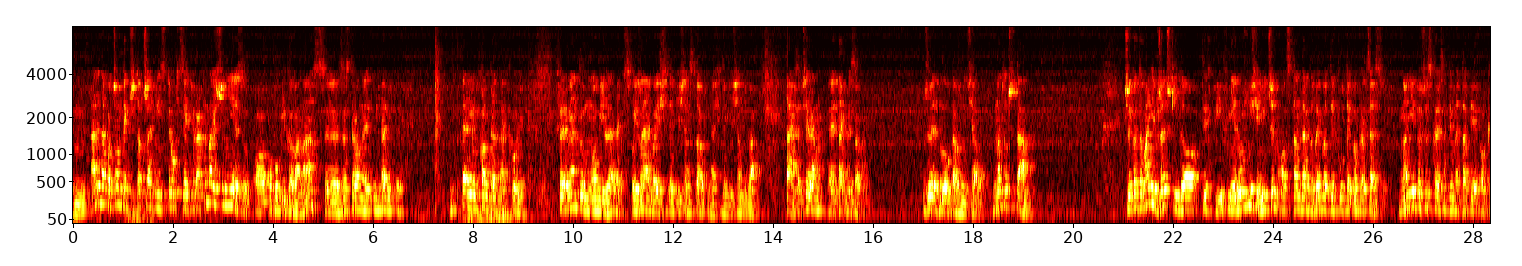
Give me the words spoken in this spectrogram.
Mm, Ale na początek przytoczę instrukcję, która chyba jeszcze nie jest opublikowana z, ze strony Imperium, Imperium na Kurie. Fermentum mobile, tak spojrzałem, bo jest 70 stopni na 72. Tak, zacieram e, tak wysoko, żeby było pełne ciało. No to czytamy. Przygotowanie brzeczki do tych piw nie różni się niczym od standardowego typu tego procesu. No niby wszystko jest na tym etapie ok.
